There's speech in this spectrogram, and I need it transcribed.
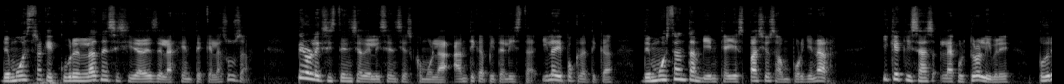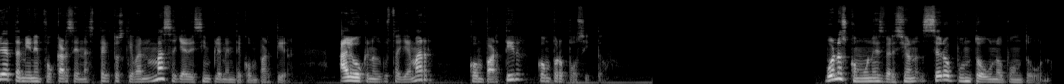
demuestra que cubren las necesidades de la gente que las usa, pero la existencia de licencias como la anticapitalista y la hipocrática demuestran también que hay espacios aún por llenar, y que quizás la cultura libre podría también enfocarse en aspectos que van más allá de simplemente compartir, algo que nos gusta llamar compartir con propósito. Buenos Comunes versión 0.1.1.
